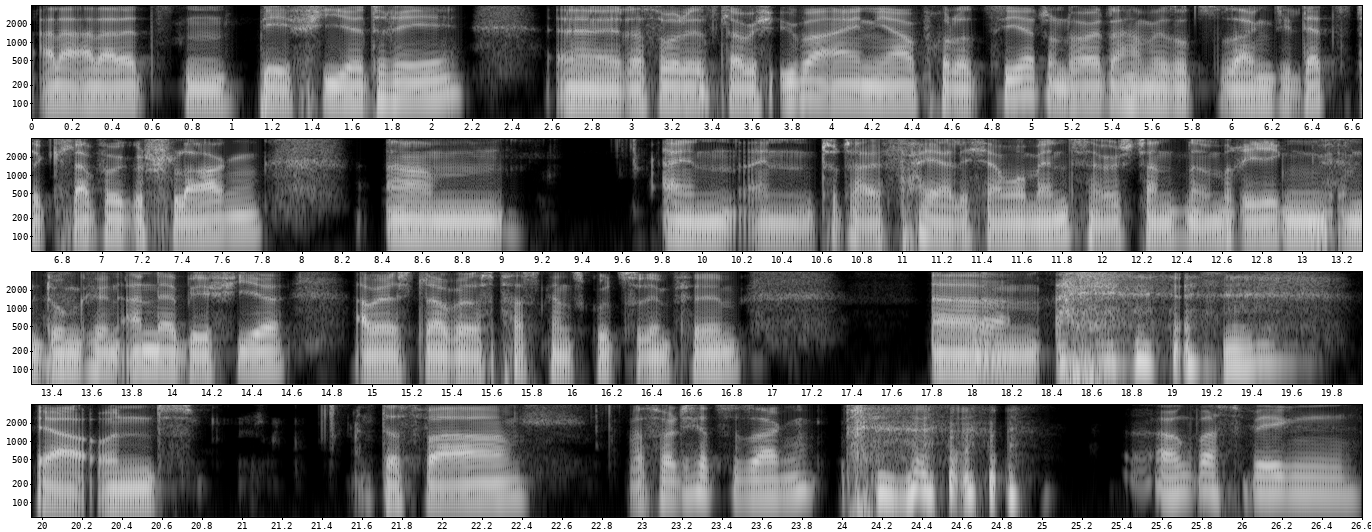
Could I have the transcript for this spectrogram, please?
aller allerletzten B4-Dreh. Äh, das wurde jetzt, glaube ich, über ein Jahr produziert und heute haben wir sozusagen die letzte Klappe geschlagen. Ähm, ein, ein total feierlicher Moment. Wir standen im Regen, im Dunkeln an der B4, aber ich glaube, das passt ganz gut zu dem Film. Ähm, ja. ja, und das war, was wollte ich jetzt sagen? Irgendwas wegen,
